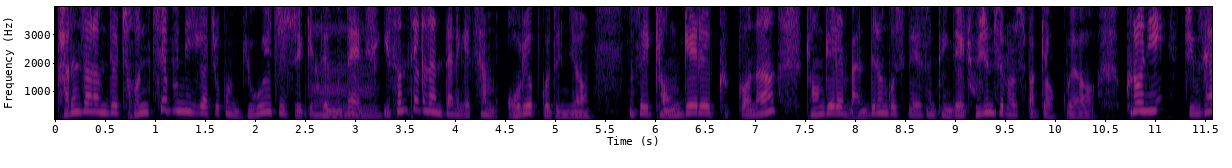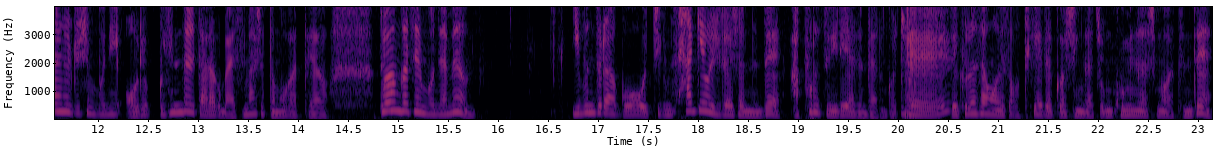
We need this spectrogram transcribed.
다른 사람들 전체 분위기가 조금 묘해질 수 있기 때문에 이 선택을 한다는 게 참 어렵거든요. 그래서 이 경계를 긋거나 경계를 만드는 것에 대해서는 굉장히 조심스러울 수밖에 없고요. 그러니 지금 사연을 주신 분이 어렵고 힘들다라고 말씀하셨던 것 같아요. 또 한 가지는 뭐냐면 이분들하고 지금 4개월 일하셨는데 앞으로도 일해야 된다는 거죠. 네. 네, 그런 상황에서 어떻게 해야 될 것인가 좀 고민을 하신 것 같은데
